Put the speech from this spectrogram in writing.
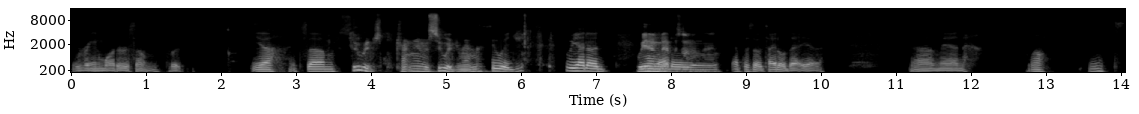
rainwater or something, but yeah, it's um sewage. Trenton it was sewage. Remember sewage? We had a we had, we an episode, episode titled that. Yeah. Oh man. Well, it's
